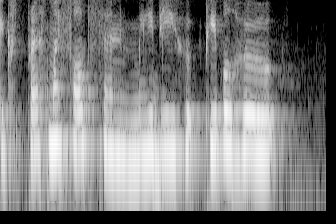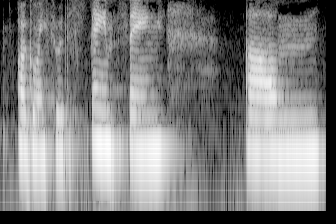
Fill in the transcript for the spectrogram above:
express my thoughts, and maybe who, people who are going through the same thing um,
